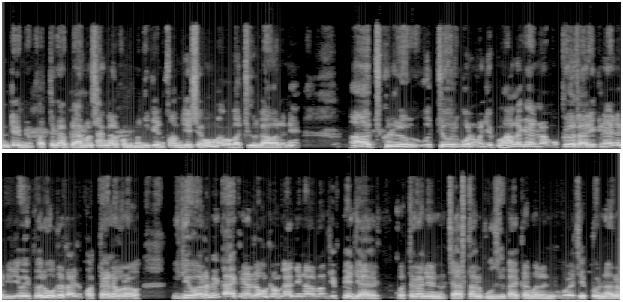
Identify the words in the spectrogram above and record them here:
అంటే మేము కొత్తగా బ్రాహ్మణ సంఘాలు కొంతమందికి ఇన్ఫామ్ చేసాము మాకు ఒక అర్చకులు కావాలని అర్చకులు వచ్చే వరకు ఉండమని చెప్పాము అలాగే ఆయన ముప్పై తారీఖున ఆయన రిలీవ్ అయిపోయారు. ఒకటో తారీఖు కొత్త ఆయన ఎవరో విజయవాడ మేము కాకినాడలో ఉంటాం గాంధీనగర్లో అని చెప్పి కొత్తగా నేను చేస్తాను పూజల కార్యక్రమాలన్నీ కూడా చెప్పి ఉన్నారు.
